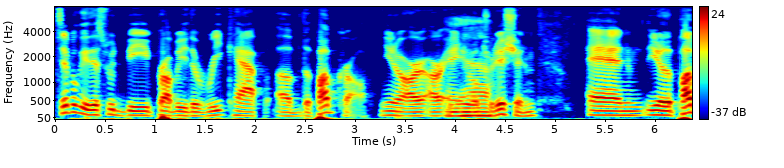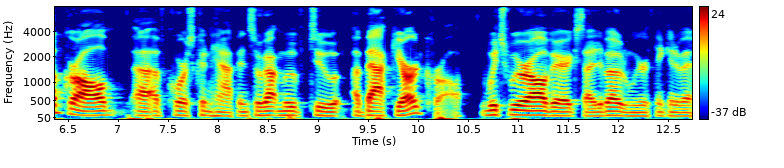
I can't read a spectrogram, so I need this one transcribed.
typically this would be probably the recap of the pub crawl. You know, our, our annual Yeah. tradition. And you know, the pub crawl, uh, of course, couldn't happen, so it got moved to a backyard crawl, which we were all very excited about, and we were thinking of uh,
